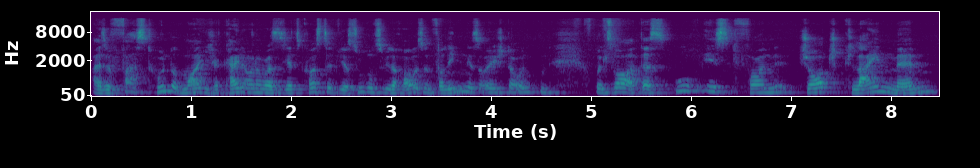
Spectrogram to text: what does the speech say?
Also fast 100 Mark. Ich habe keine Ahnung, was es jetzt kostet. Wir suchen es wieder raus und verlinken es euch da unten. Und zwar, das Buch ist von George Kleinman.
